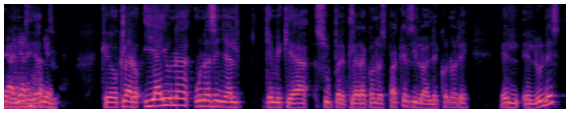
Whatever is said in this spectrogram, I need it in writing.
ya, ya está caliente. Quedó claro. Y hay una, una señal que me queda súper clara con los Packers y lo hablé con Ore el, el lunes,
